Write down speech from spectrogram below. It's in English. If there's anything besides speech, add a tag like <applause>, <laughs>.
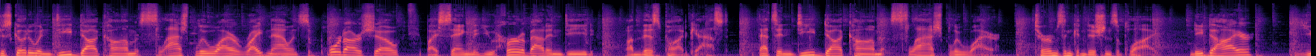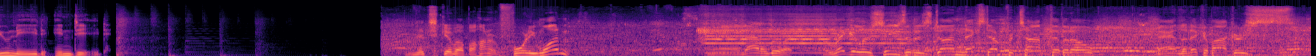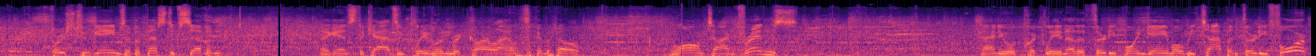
Just go to Indeed.com slash BlueWire right now and support our show by saying that you heard about Indeed on this podcast. That's Indeed.com slash BlueWire. Terms and conditions apply. Need to hire? You need Indeed. Knicks give up 141. And that'll do it. The regular season is done. Next up for Tom Thibodeau and the Knickerbockers. First two games of a best of seven against the Cavs in Cleveland. Rick Carlisle and <laughs> Thibodeau, longtime friends. Manuel Quickley another 30 point game. Obi Toppin 34.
